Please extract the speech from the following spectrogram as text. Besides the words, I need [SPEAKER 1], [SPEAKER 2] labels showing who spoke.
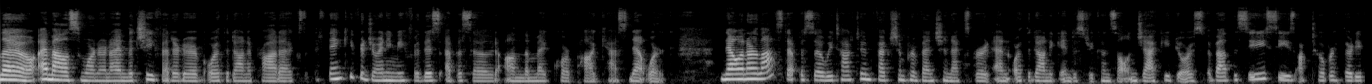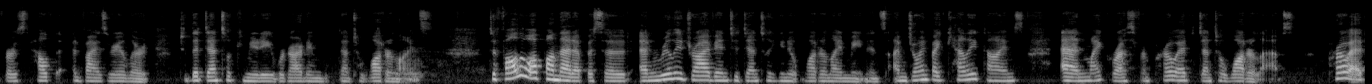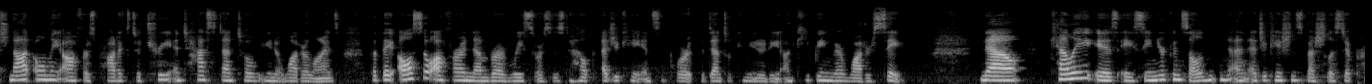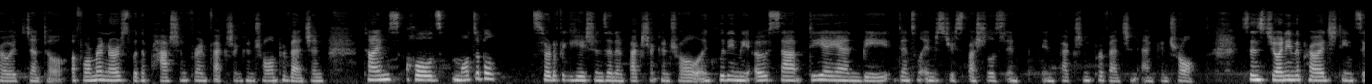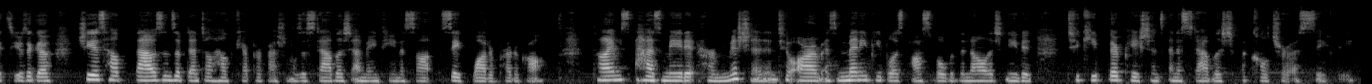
[SPEAKER 1] Hello, I'm Alison Werner, and I'm the chief editor of Orthodontic Products. Thank you for joining me for this episode on the MedQor Podcast Network. Now, in our last episode, we talked to infection prevention expert and orthodontic industry consultant Jackie Dorst about the CDC's October 31st health advisory alert to the dental community regarding dental water lines. To follow up on that episode and really drive into dental unit waterline maintenance, I'm joined by Kellie Thimmes and Mike Rust from ProEdge Dental Water Labs. ProEdge not only offers products to treat and test dental unit water lines, but they also offer a number of resources to help educate and support the dental community on keeping their water safe. Now, Kellie is a senior consultant and education specialist at ProEdge Dental, a former nurse with a passion for infection control and prevention. Thimmes holds multiple certifications in infection control, including the OSAP DANB Dental Industry Specialist in Infection Prevention and Control. Since joining the ProEdge team six years ago, she has helped thousands of dental healthcare professionals establish and maintain a safe water protocol. Thimmes has made it her mission to arm as many people as possible with the knowledge needed to keep their patients and establish a culture of safety.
